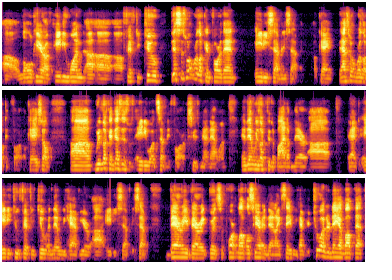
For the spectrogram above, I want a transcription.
uh, low here of 81.52. Uh, uh, uh, this is what we're looking for then, 80.77. Okay, that's what we're looking for. Okay, so we look at this. This was 81.74, excuse me, on that one. And then we looked at the bottom there at 82.52, and then we have your 80.77 very, very good support levels here. And then, like I say, we have your 200 day above that,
